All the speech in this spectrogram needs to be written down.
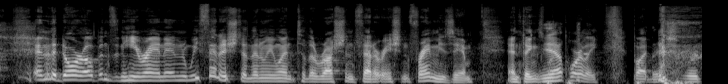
and the door opens, and he ran in, and we finished. And then we went to the Russian Federation Frame Museum, and things went Yep. poorly. But Sure.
